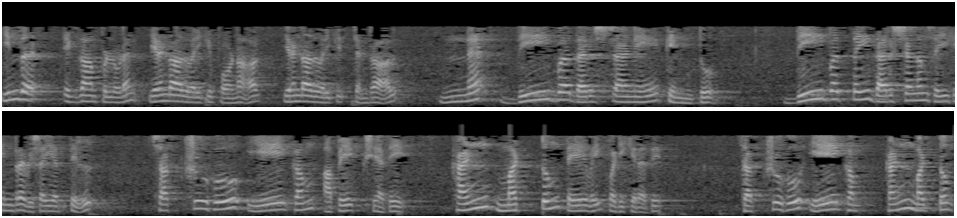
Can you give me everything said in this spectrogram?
இந்த எக்ஸாம்பிளுடன் இரண்டாவது வரைக்கு போனால் இரண்டாவது வரைக்கு சென்றால் ந தீப தர்ஷனே கிந்து. தீபத்தை தர்ஷனம் செய்கின்ற விஷயத்தில் சக்ஷுகு ஏகம் அபேக்ஷதே கண் மட்டும் தேவைப்படுகிறது. சக்ஷுகு ஏகம் கண் மட்டும்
